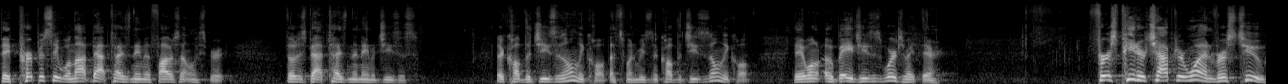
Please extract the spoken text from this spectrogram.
They purposely will not baptize in the name of the Father, Son, and Holy Spirit. They'll just baptize in the name of Jesus. They're called the Jesus only cult. That's one reason they're called the Jesus only cult. They won't obey Jesus' words right there. 1 Peter chapter 1, verse 2.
